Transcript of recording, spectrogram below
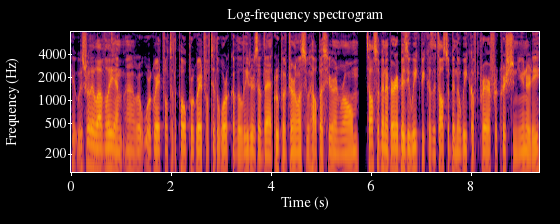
It was really lovely, and uh, we're, we're, grateful to the Pope. We're grateful to the work of the leaders of that group of journalists who help us here in Rome. It's also been a very busy week because it's also been the week of prayer for Christian unity.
